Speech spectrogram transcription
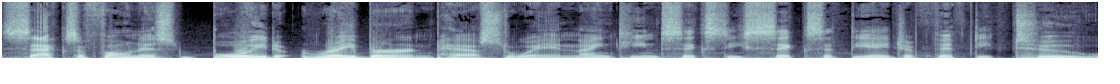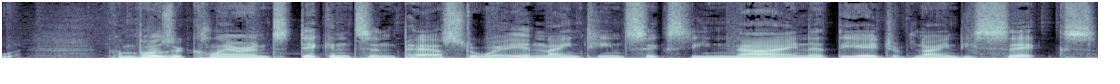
Saxophonist Boyd Raeburn passed away in 1966 at the age of 52. Composer Clarence Dickinson passed away in 1969 at the age of 96.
